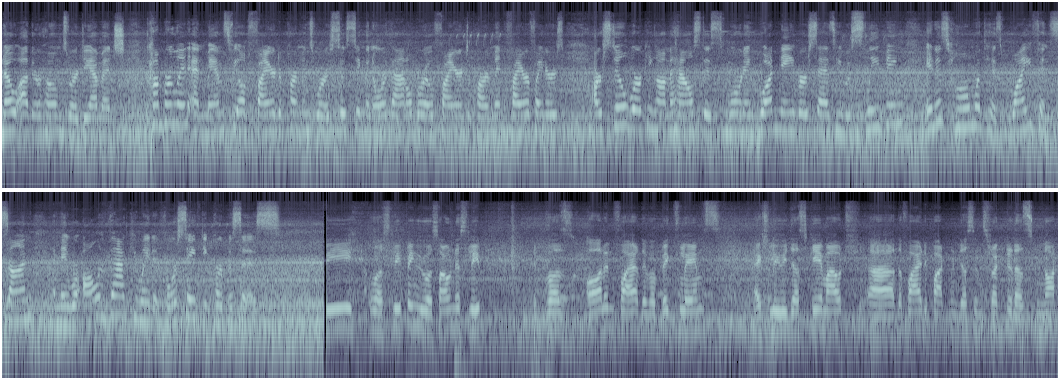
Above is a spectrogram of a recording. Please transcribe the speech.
no other homes were damaged. Cumberland and Mansfield fire departments were assisting the North Attleboro Fire Department. Firefighters are still working on the house this morning. One neighbor says he was sleeping in his home with his wife and son, and they were all evacuated for safety purposes. We were sleeping, we were sound asleep. It was all in fire, there were big flames. Actually, we just came out. Uh, the fire department just instructed us not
